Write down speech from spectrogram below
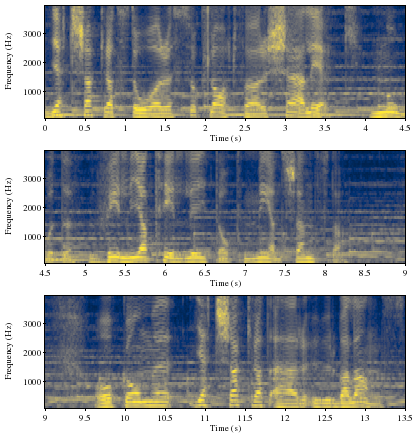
Hjärtchakrat står såklart för kärlek, mod, vilja, tillit och medkänsla. Och om eh, hjärtchakrat är ur balans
